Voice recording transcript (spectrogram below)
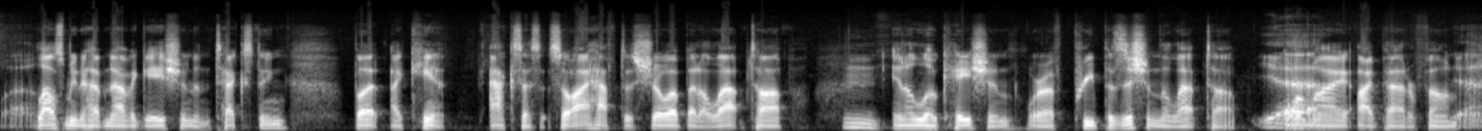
Wow. Allows me to have navigation and texting, but I can't access it. So I have to show up at a laptop mm. in a location where I've pre-positioned the laptop yeah. or my iPad or phone yeah.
